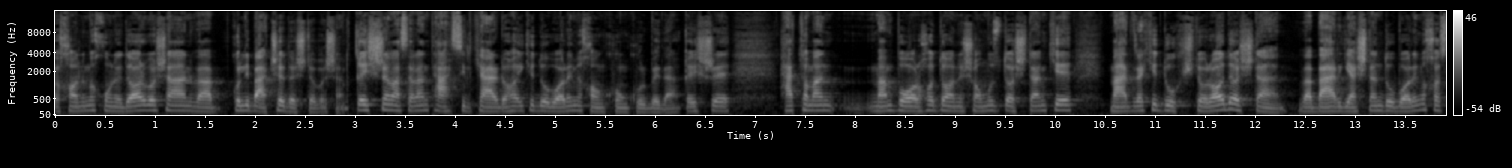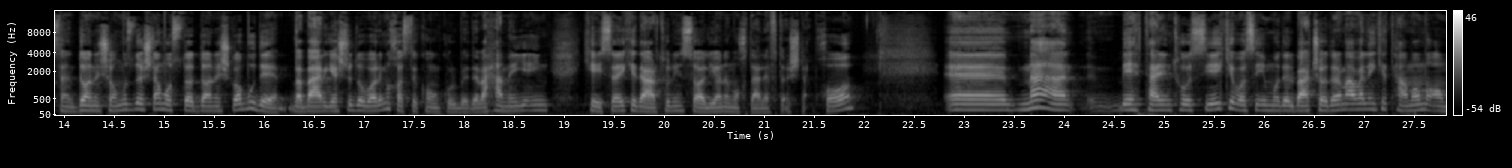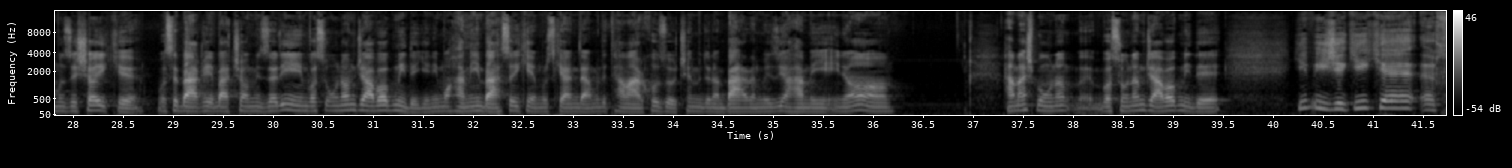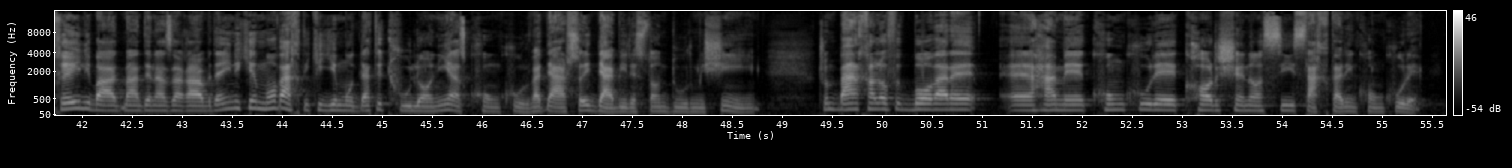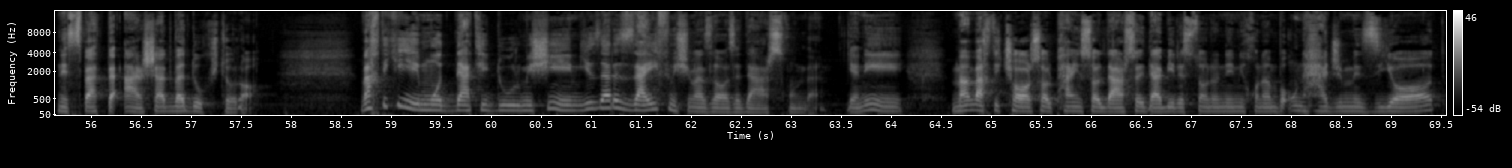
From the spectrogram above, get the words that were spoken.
خانم خونه دار باشن و کلی بچه داشته باشن. قشر مثلا تحصیل کرده هایی که دوباره می‌خوان کنکور بدن. قشر حتی من من بارها دانش آموز داشتم که مدرک دکترا داشتن و برگشتن دوباره می‌خواستن. دانش آموز داشتم استاد دانشگاه بوده و برگشته دوباره می‌خواسته کنکور بده و همه این کیسایی که در طول این سالیان مختلف داشتم. خب؟ من بهترین توصیه که واسه این مدل بچه ها دارم اول اینکه تمام آموزش هایی که واسه بقیه بچه ها می‌ذاریم واسه اونام جواب میده. یعنی ما همه این بحثایی که امروز کردیم در مورد تمرکز و چه می‌دونم برنامه‌ریزی یا همه اینا همش به اونام واسه اونام جواب میده. یه ویژگی که خیلی باید مد نظر قرار بدن اینه که ما وقتی که یه مدت طولانی از کنکور و درسای دبیرستان دور میشیم چون برخلاف باور همه کنکور کارشناسی سختترین کنکوره نسبت به ارشد و دکترا. وقتی که یه مدتی دور میشیم یه ذره ضعیف میشیم از لحاظ درس خوندن. یعنی من وقتی چهار سال پنج سال درس های دبیرستان رو نمی‌خونم با اون حجم زیاد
